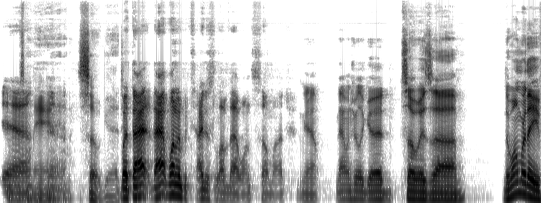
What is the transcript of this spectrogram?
Yeah, Man, yeah. so good. But that that one, I just love that one so much. Yeah, that one's really good. So is uh the one where they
